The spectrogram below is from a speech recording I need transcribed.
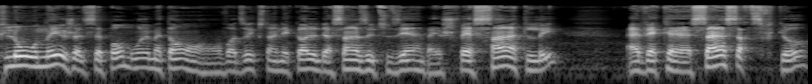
cloner, je ne sais pas, moi, mettons, on va dire que c'est une école de 100 étudiants, ben, je fais 100 clés avec 100 euh, certificats.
